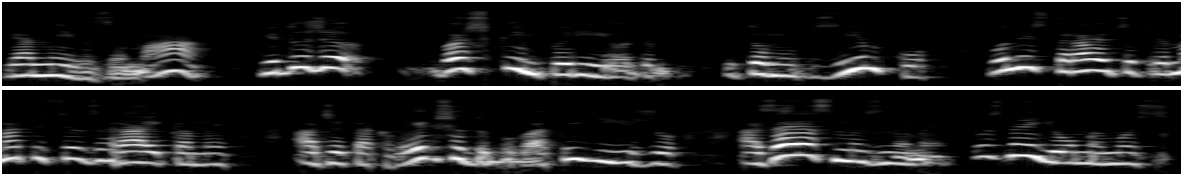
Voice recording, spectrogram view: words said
Для них зима є дуже важким періодом, і тому взимку вони стараються триматися з грайками, адже так легше добувати їжу. А зараз ми з ними познайомимось.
